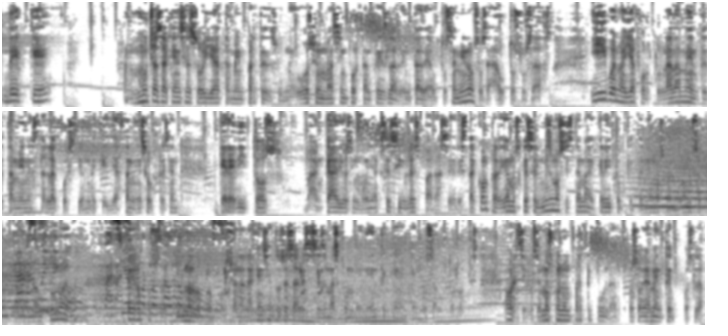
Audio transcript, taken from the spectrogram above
de que muchas agencias hoy ya también parte de su negocio más importante es la venta de autos seminuevos, o sea, autos usados. Y bueno, ahí afortunadamente también está la cuestión de que ya también se ofrecen créditos bancarios y muy accesibles para hacer esta compra. Digamos que es el mismo sistema de crédito que tenemos cuando vamos a comprar un auto nuevo, pero pues aquí no lo proporciona la agencia, entonces a veces es más conveniente que, en los autolotes. Ahora, si lo hacemos con un particular, pues obviamente pues la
